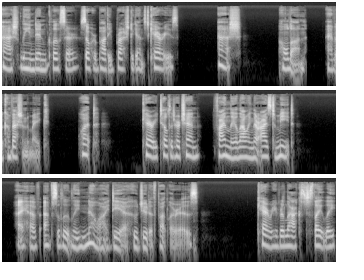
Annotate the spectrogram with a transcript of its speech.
Ash leaned in closer so her body brushed against Carrie's. Ash, hold on. I have a confession to make. What? Carrie tilted her chin, finally allowing their eyes to meet. I have absolutely no idea who Judith Butler is. Carrie relaxed slightly,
